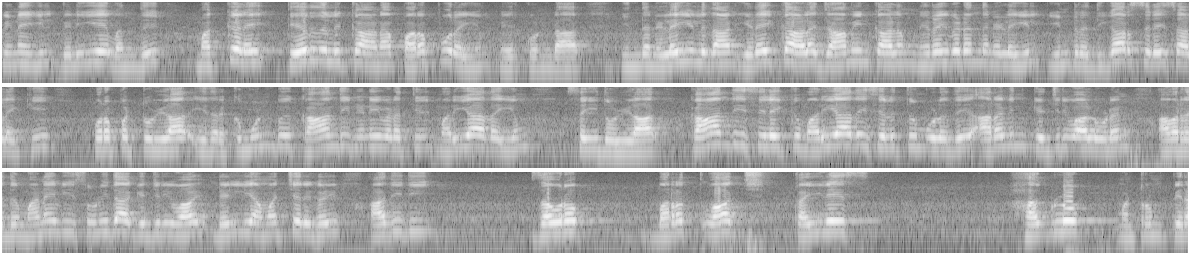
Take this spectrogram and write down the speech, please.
பிணையில் வெளியே வந்து மக்களை தேர்தலுக்கான பரப்புரையும் மேற்கொண்டார். இந்த நிலையில்தான் இடைக்கால ஜாமீன் காலம் நிறைவடைந்த நிலையில் இன்று திகார் சிறைசாலைக்கு புறப்பட்டுள்ளார். இதற்கு முன்பு காந்தி நினைவிடத்தில் மரியாதையும் செய்துள்ளார். காந்தி சிலைக்கு மரியாதை செலுத்தும் பொழுது அரவிந்த் கெஜ்ரிவாலுடன் அவரது மனைவி சுனிதா கெஜ்ரிவால் டெல்லி அமைச்சர்கள் அதிதி சௌரப் பரத்வாஜ் கைலேஷ் ஹக்லோட் மற்றும் பிற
